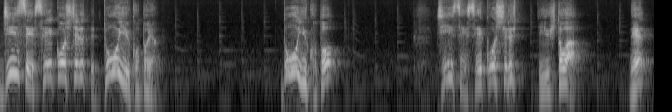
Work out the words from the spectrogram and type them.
人生成功してるってどういうことやん？どういうこと？人生成功してるっていう人はね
